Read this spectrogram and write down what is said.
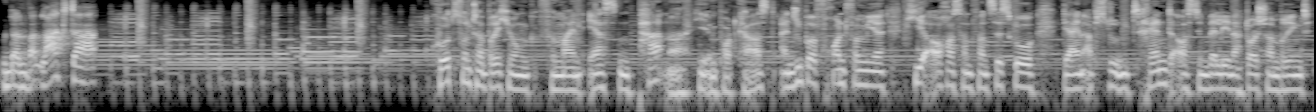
und dann lag da Kurze Unterbrechung für meinen ersten Partner hier im Podcast. Ein super Freund von mir, hier auch aus San Francisco, der einen absoluten Trend aus dem Valley nach Deutschland bringt.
